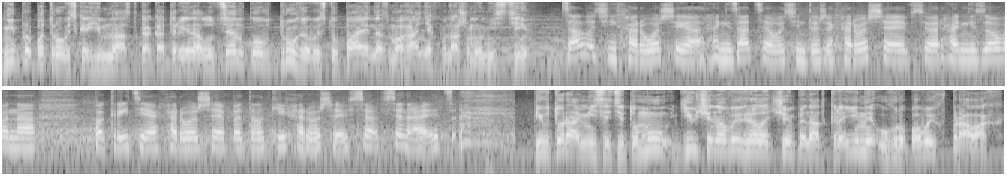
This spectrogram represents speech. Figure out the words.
Дніпропетровська гімнастка Катерина Луценко вдруге виступає на змаганнях у нашому місті. Зал очень хороший, организация очень тоже хорошая, все организовано, покрытие хорошее, потолки хорошие, все, все нравится. Півтора місяці тому дівчина виграла чемпіонат країни у групових вправах.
